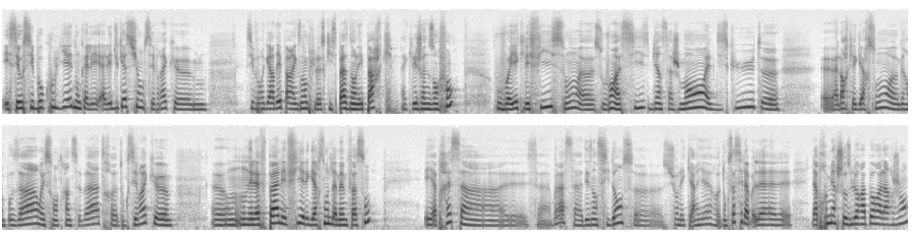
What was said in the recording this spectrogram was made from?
et c'est aussi beaucoup lié donc à l'éducation. C'est vrai que si vous regardez par exemple ce qui se passe dans les parcs avec les jeunes enfants, vous voyez que les filles sont euh, souvent assises bien sagement, elles discutent, euh, euh, alors que les garçons grimpent aux arbres et sont en train de se battre. Donc c'est vrai que on n'élève pas les filles et les garçons de la même façon. Et après, ça, voilà, ça a des incidences euh, sur les carrières. Donc ça, c'est la, première chose, le rapport à l'argent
